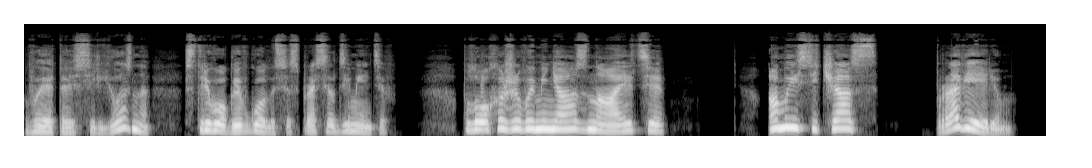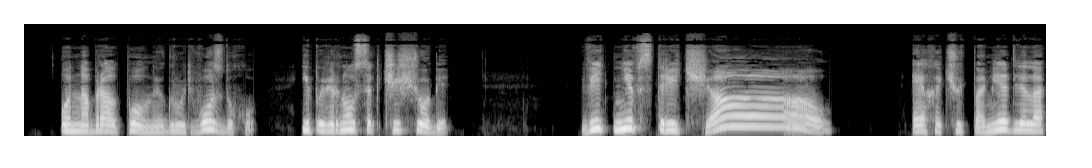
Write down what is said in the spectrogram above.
«Вы это серьезно?» — с тревогой в голосе спросил Дементьев. «Плохо же вы меня знаете. А мы сейчас проверим». Он набрал полную грудь воздуху и повернулся к Чищобе. «Ведь не встречал!» Эхо чуть помедлило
